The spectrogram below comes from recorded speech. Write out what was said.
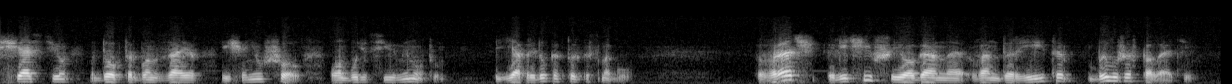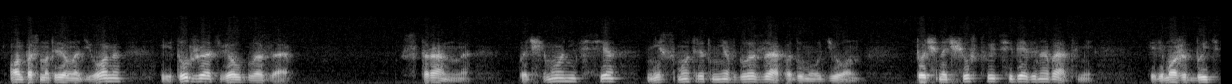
К счастью, доктор Бонзайер еще не ушел, он будет сию минуту. Я приду, как только смогу». Врач, лечивший Иоганна Ван был уже в палате. Он посмотрел на Диона и тут же отвел глаза. «Странно, почему они все не смотрят мне в глаза?» — подумал Дион. «Точно чувствуют себя виноватыми. Или, может быть,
